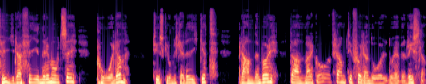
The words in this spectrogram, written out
fyra fiender emot sig. Polen, Tysk-romerska riket, Brandenburg, Danmark och fram till följande år då även Ryssland.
